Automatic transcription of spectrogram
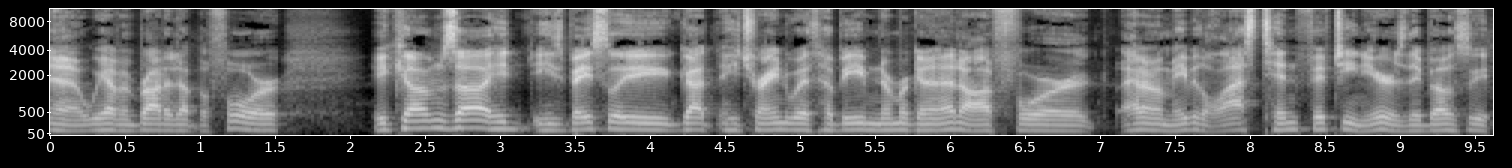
uh, we haven't brought it up before, he comes. Uh, he he's basically got he trained with Habib Nurmagomedov for I don't know maybe the last 10, 15 years. They basically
